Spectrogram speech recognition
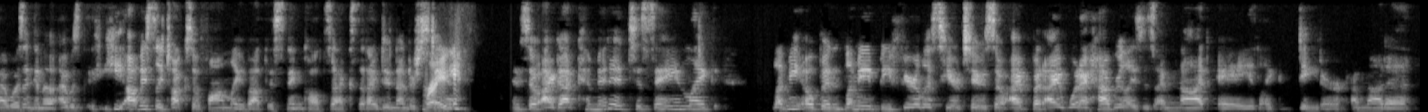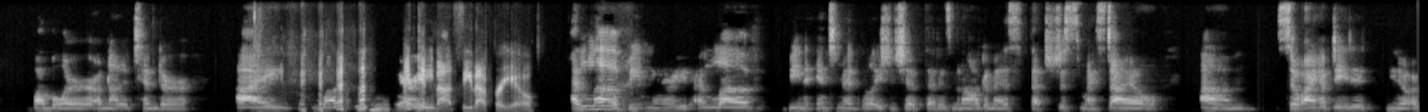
I wasn't gonna. I was. He obviously talked so fondly about this thing called sex that I didn't understand. Right. And so I got committed to saying like, let me open, let me be fearless here too. So I, but I, what I have realized is I'm not a like dater. I'm not a bumbler. I'm not a Tinder. I love being married. I could not see that for you. I love being married. I love being an intimate relationship that is monogamous. That's just my style. Um, so I have dated, you know, a,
